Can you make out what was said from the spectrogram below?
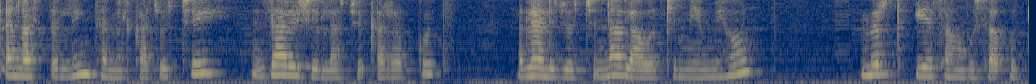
ጤና ይስጥልኝ ተመልካቾቼ። ዛሬ ይዤላችሁ የቀረብኩት ለልጆችና ለአዋቂም የሚሆን ምርጥ የሳምቡሳ ቁጭ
